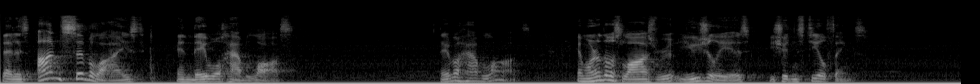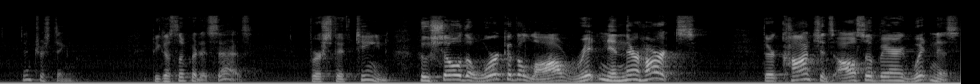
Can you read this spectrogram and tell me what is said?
that is uncivilized and they will have laws. They will have laws. And one of those laws usually is you shouldn't steal things. It's interesting because look what it says. Verse 15 Who show the work of the law written in their hearts, their conscience also bearing witness,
